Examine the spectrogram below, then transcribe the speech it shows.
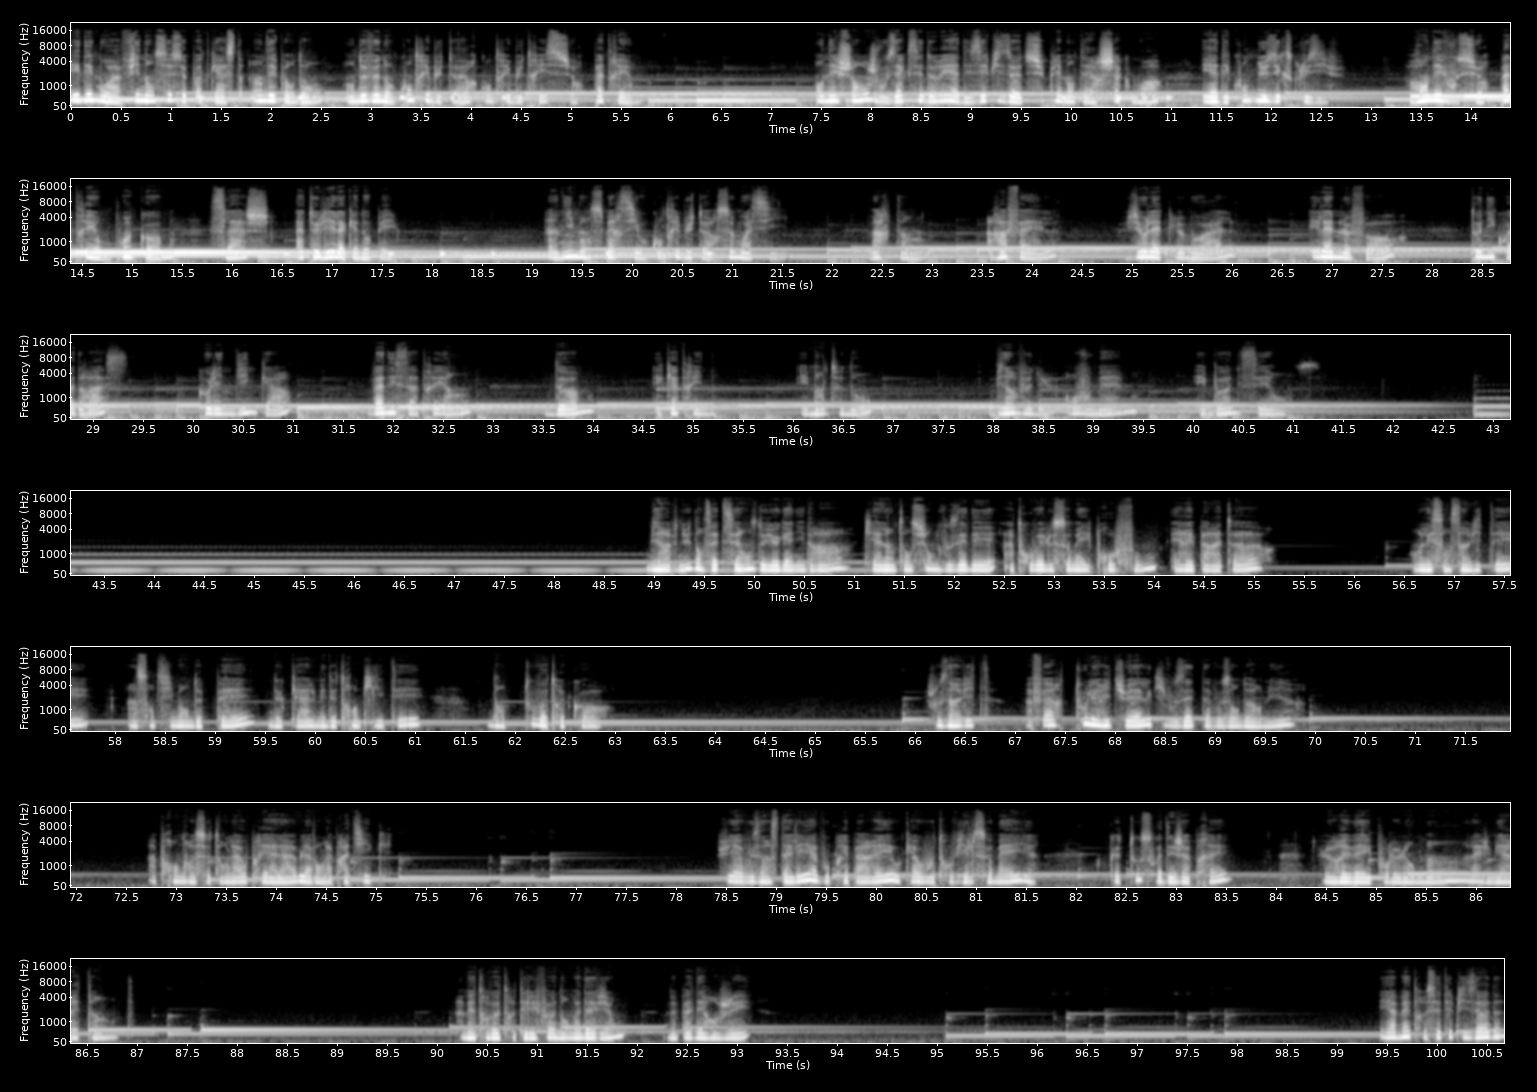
Aidez-moi à financer ce podcast indépendant en devenant contributeur, contributrice sur Patreon. En échange, vous accéderez à des épisodes supplémentaires chaque mois et à des contenus exclusifs. Rendez-vous sur patreon.com slash atelier la canopée. Un immense merci aux contributeurs ce mois-ci, Martin, Raphaël, Violette Lemoal, Hélène Lefort, Tony Quadras, Colline Dinka, Vanessa Tréhin, Dom et Catherine. Et maintenant, bienvenue en vous-même et bonne séance. Bienvenue dans cette séance de Yoga Nidra qui a l'intention de vous aider à trouver le sommeil profond et réparateur en laissant s'inviter un sentiment de paix, de calme et de tranquillité dans tout votre corps. Je vous invite à faire tous les rituels qui vous aident à vous endormir, à prendre ce temps-là au préalable avant la pratique, puis à vous installer, à vous préparer au cas où vous trouviez le sommeil, que tout soit déjà prêt, le réveil pour le lendemain, la lumière éteinte, à mettre votre téléphone en mode avion, ne pas déranger. Et à mettre cet épisode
